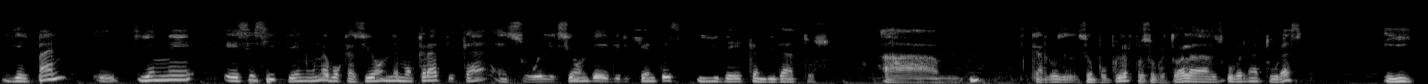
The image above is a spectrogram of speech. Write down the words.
Y el PAN eh, tiene, ese sí, tiene una vocación democrática en su elección de dirigentes y de candidatos a mm, cargos de elección popular, pues sobre todo a las gubernaturas, y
